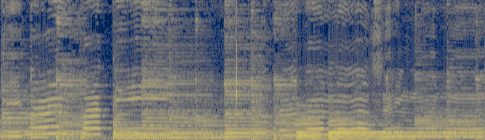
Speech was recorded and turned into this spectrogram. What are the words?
Kilan pati Namun sing merung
